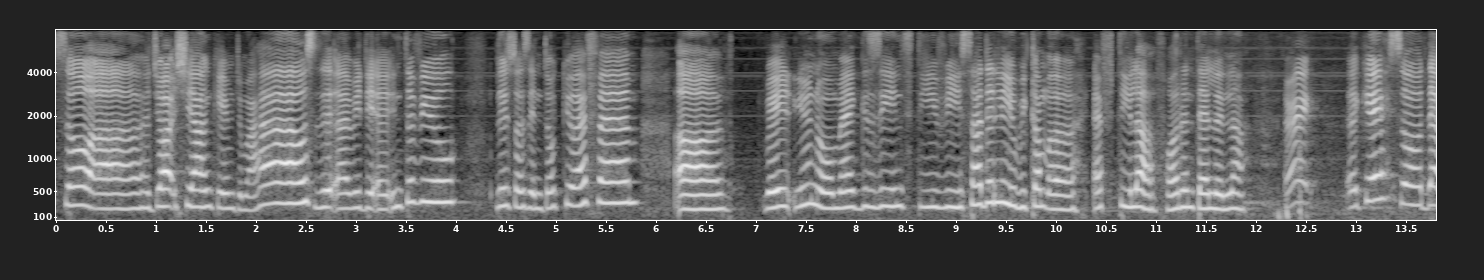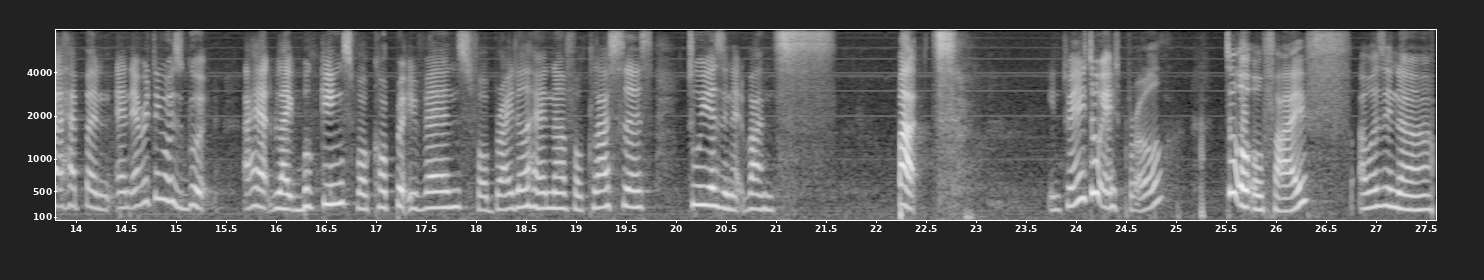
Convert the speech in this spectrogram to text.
So uh, George Young came to my house. Uh, we did an interview. This was in Tokyo FM. You know, magazines, TV, suddenly you become a FT lah, foreign talent lah. Right? Okay, so that happened and everything was good. I had like bookings for corporate events, for bridal henna, for classes, two years in advance. But in 22 April 2005, I was in a,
